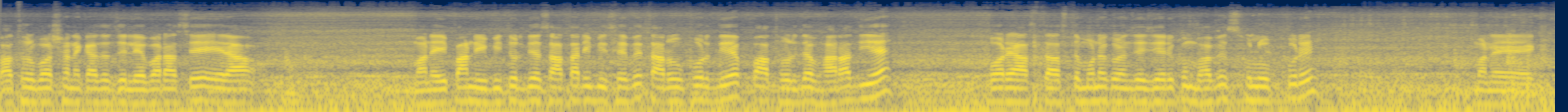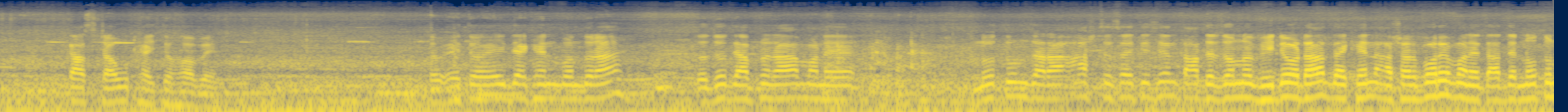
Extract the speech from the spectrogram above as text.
পাথর বসানোর কাজে যে লেবার আছে, এরা মানে এই পানির ভিতর দিয়ে চাতারি বিছেবে, তার উপর দিয়ে পাথর দিয়ে ভাড়া দিয়ে পরে আস্তে আস্তে মনে করেন যে যেরকমভাবে স্লোপ করে মানে কাজটা উঠাইতে হবে। তো এই তো এই দেখেন বন্ধুরা, তো যদি আপনারা মানে নতুন যারা আসতে চাইতেছেন, তাদের জন্য ভিডিওটা দেখেন, আসার পরে মানে তাদের নতুন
